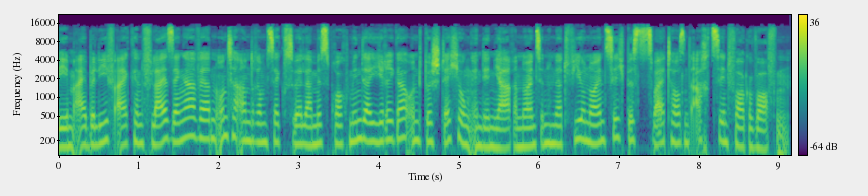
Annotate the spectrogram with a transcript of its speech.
Dem I Believe I Can Fly-Sänger werden unter anderem sexueller Missbrauch Minderjähriger und Bestechung in den Jahren 1994 bis 2018 vorgeworfen.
